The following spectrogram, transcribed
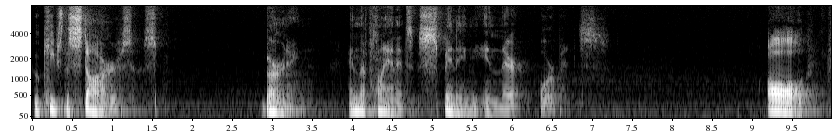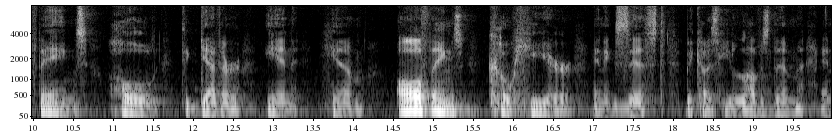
who keeps the stars burning and the planets spinning in their orbits. All things hold together in him. All things cohere and exist because he loves them and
